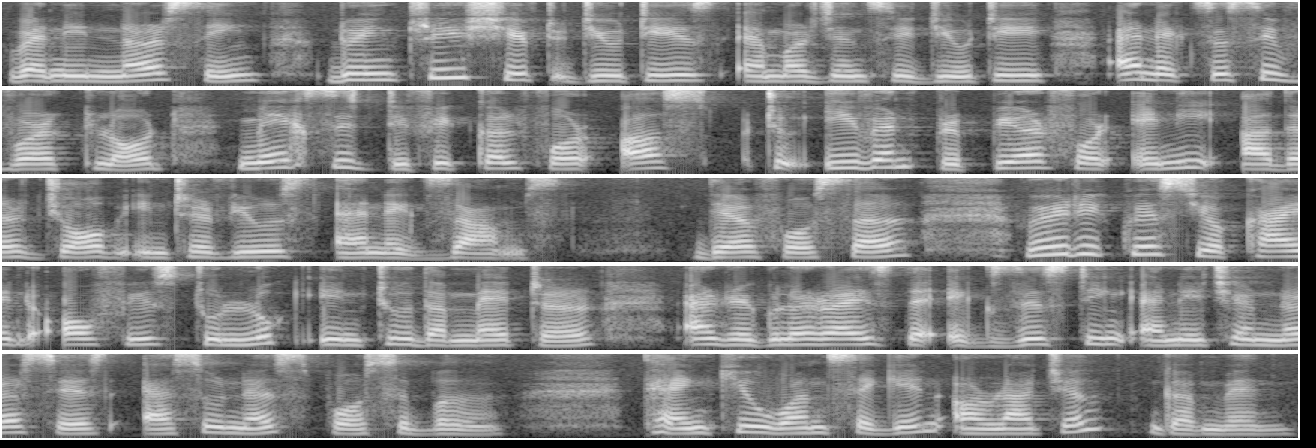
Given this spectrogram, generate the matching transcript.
when in nursing, doing three shift duties, emergency duty and excessive workload makes it difficult for us to even prepare for any other job interviews and exams. Therefore, sir, we request your kind office to look into the matter and regularize the existing NHM nurses as soon as possible. Thank you once again, Arunachal government.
